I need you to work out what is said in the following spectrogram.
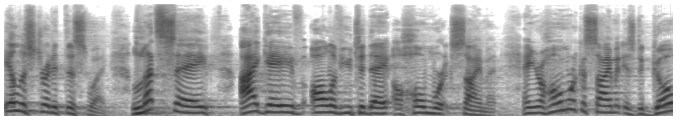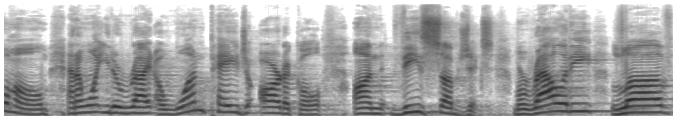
illustrate it this way. Let's say I gave all of you today a homework assignment, and your homework assignment is to go home and I want you to write a one page article on these subjects morality, love,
